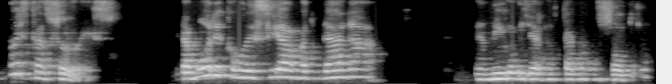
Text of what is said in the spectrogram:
No es tan solo eso. El amor es, como decía Maturana, mi amigo que ya no está con nosotros,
